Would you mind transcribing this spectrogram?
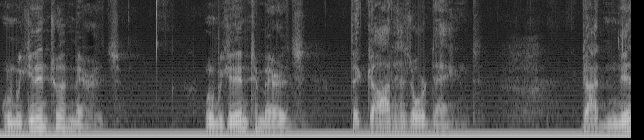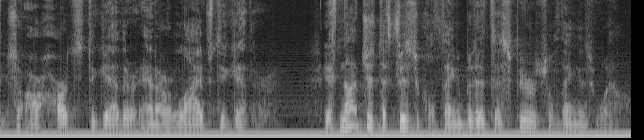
when we get into a marriage, when we get into marriage that God has ordained, God knits our hearts together and our lives together. It's not just a physical thing, but it's a spiritual thing as well.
